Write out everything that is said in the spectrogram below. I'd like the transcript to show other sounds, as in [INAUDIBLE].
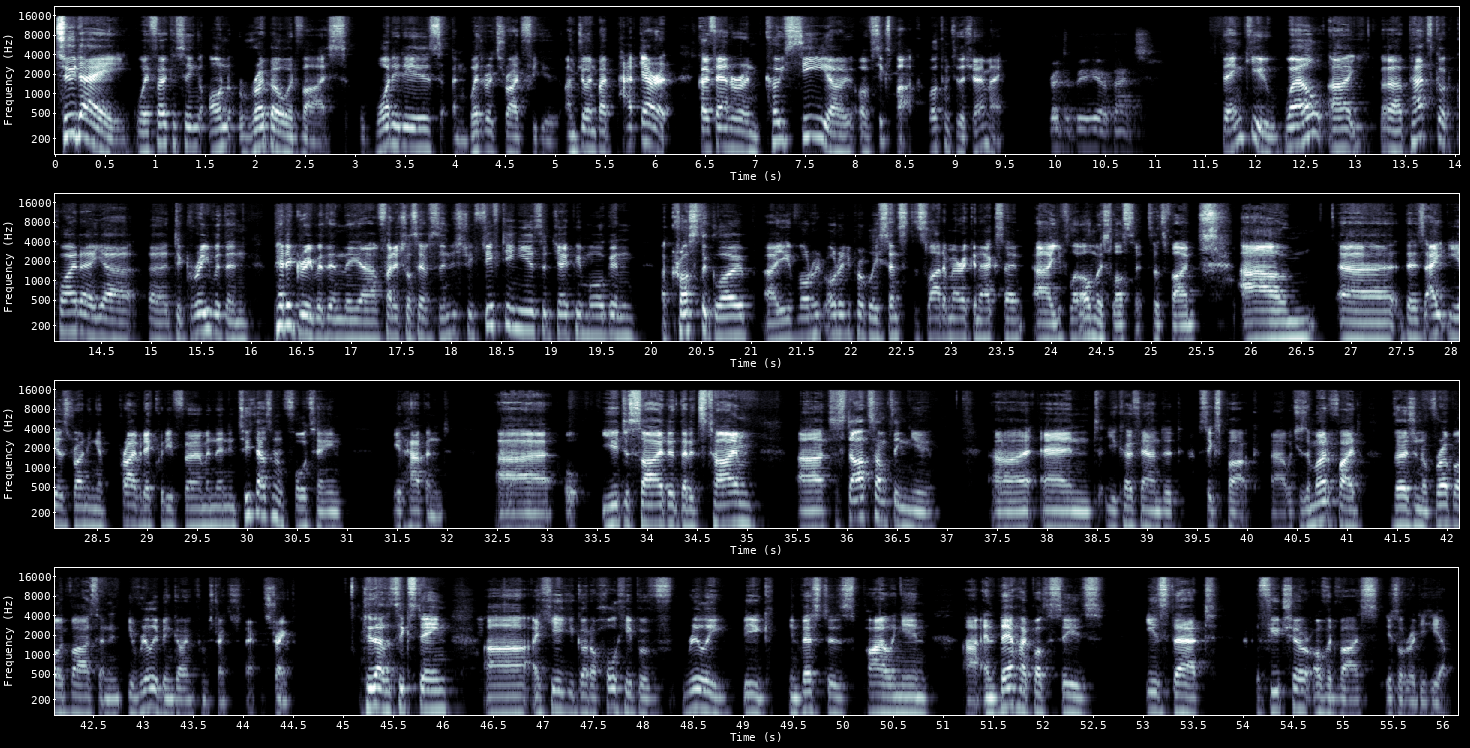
Today, we're focusing on robo advice, what it is and whether it's right for you. I'm joined by Pat Garrett, co founder and co CEO of SixPark. Welcome to the show, mate. Great to be here. Thanks. Thank you. Well, uh, uh, Pat's got quite a, uh, degree within pedigree within the uh, financial services industry. Fifteen years at JP Morgan across the globe. Uh, you've already, already, probably sensed the slight American accent. Uh, you've almost lost it, so it's fine. Um, there's eight years running a private equity firm, and then in 2014, it happened. you decided that it's time to start something new, and you co-founded SixPark, which is a modified version of robo advice, and you've really been going from strength to strength. 2016, uh, I hear you got a whole heap of really big investors piling in, uh, and their hypothesis is that the future of advice is already here.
